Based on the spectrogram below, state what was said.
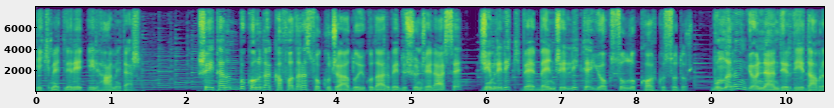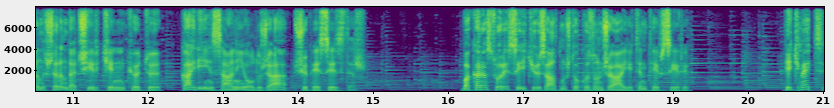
hikmetleri ilham eder. Şeytanın bu konuda kafalara sokacağı duygular ve düşüncelerse cimrilik ve bencillikle yoksulluk korkusudur. Bunların yönlendirdiği davranışların da çirkin, kötü, gayri insani olacağı şüphesizdir. Bakara Suresi 269. ayetin tefsiri Hikmet,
